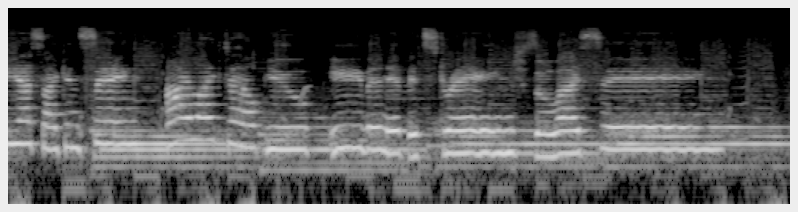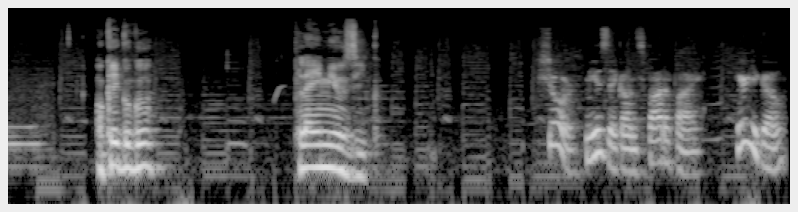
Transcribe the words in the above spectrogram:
Yes, I can sing. I like to help you, even if it's strange. So I sing. OK Google, play music. Sure, music on Spotify. Here you go.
